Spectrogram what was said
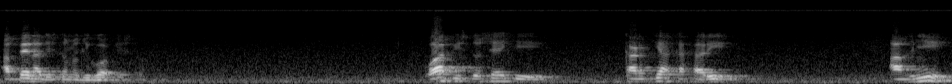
απέναντι στον ολιγόπιστο. Ο άπιστος έχει καρδιά καθαρή, αγνή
